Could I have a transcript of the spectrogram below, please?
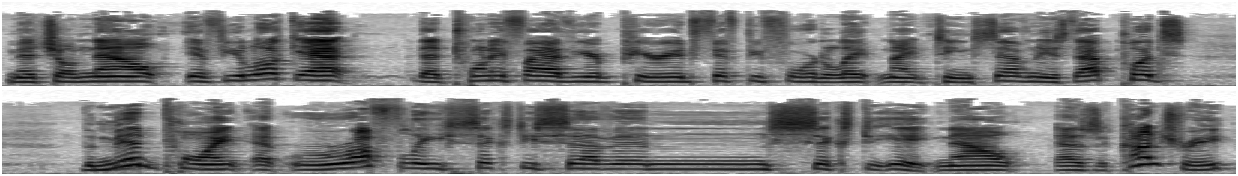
Mitchell. Now, if you look at that 25 year period, 54 to late 1970s, that puts the midpoint at roughly 67, 68. Now, as a country,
